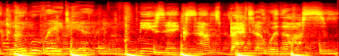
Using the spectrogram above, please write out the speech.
The global radio, music sounds better with us.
